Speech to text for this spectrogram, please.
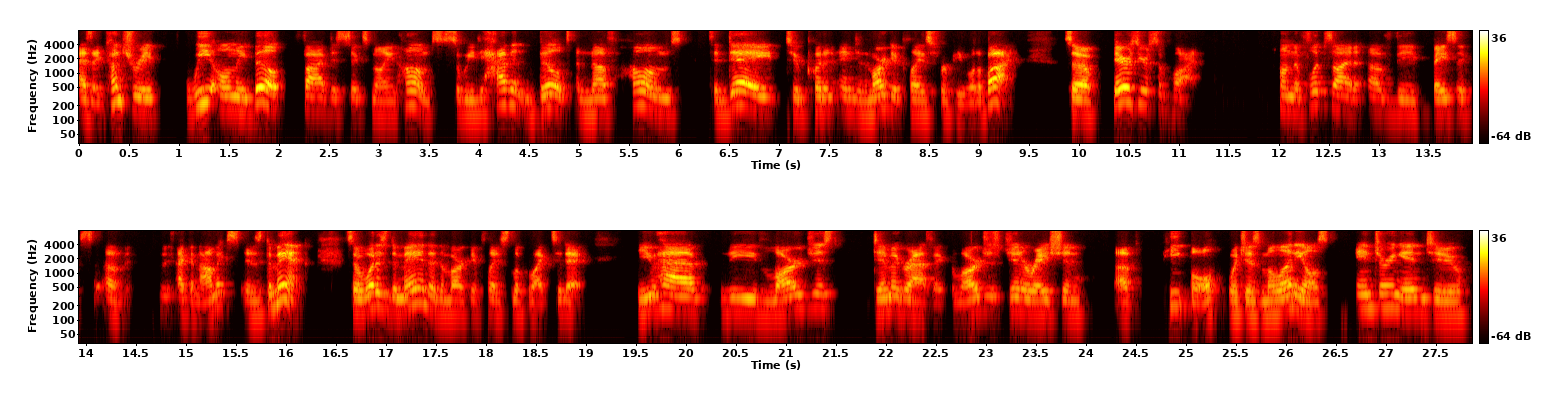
As a country, we only built five to six million homes. So we haven't built enough homes today to put it into the marketplace for people to buy. So there's your supply. On the flip side of the basics of economics is demand. So, what does demand in the marketplace look like today? You have the largest demographic, the largest generation of people, which is millennials, entering into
